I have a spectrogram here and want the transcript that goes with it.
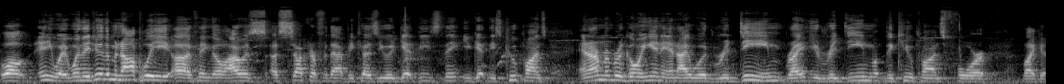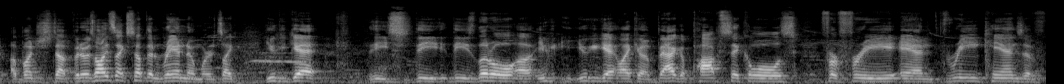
Well, anyway, when they do the Monopoly uh, thing, though, I was a sucker for that because you would get these thing, you get these coupons, and I remember going in and I would redeem, right? You'd redeem the coupons for like a, a bunch of stuff, but it was always like something random where it's like you could get these the, these little uh, you you could get like a bag of popsicles for free and three cans of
